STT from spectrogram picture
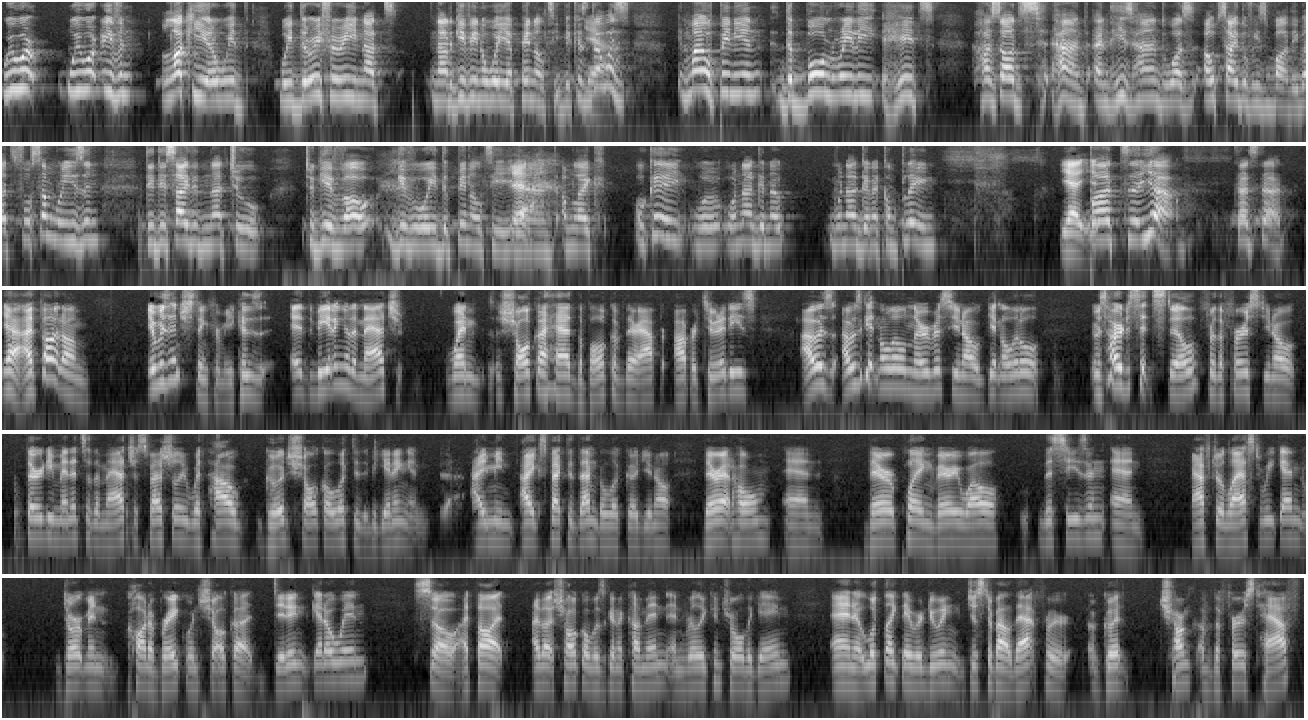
we were we were even luckier with with the referee not not giving away a penalty because Yeah. that was in my opinion the ball really hit Hazard's hand and his hand was outside of his body but for some reason they decided not to to give out give away the penalty Yeah. and I'm like okay we're, we're not gonna we're not gonna complain Yeah. but uh, yeah that's that Yeah, I thought um, it was interesting for me because at the beginning of the match, when Schalke had the bulk of their opp- opportunities, I was I was getting a little nervous. You know, getting a little. It was hard to sit still for the first you know 30 minutes of the match, especially with how good Schalke looked at the beginning. And I mean, I expected them to look good. You know, they're at home and they're playing very well this season. And after last weekend, Dortmund caught a break when Schalke didn't get a win. So I thought I thought Schalke was going to come in and really control the game, and it looked like they were doing just about that for a good chunk of the first half.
